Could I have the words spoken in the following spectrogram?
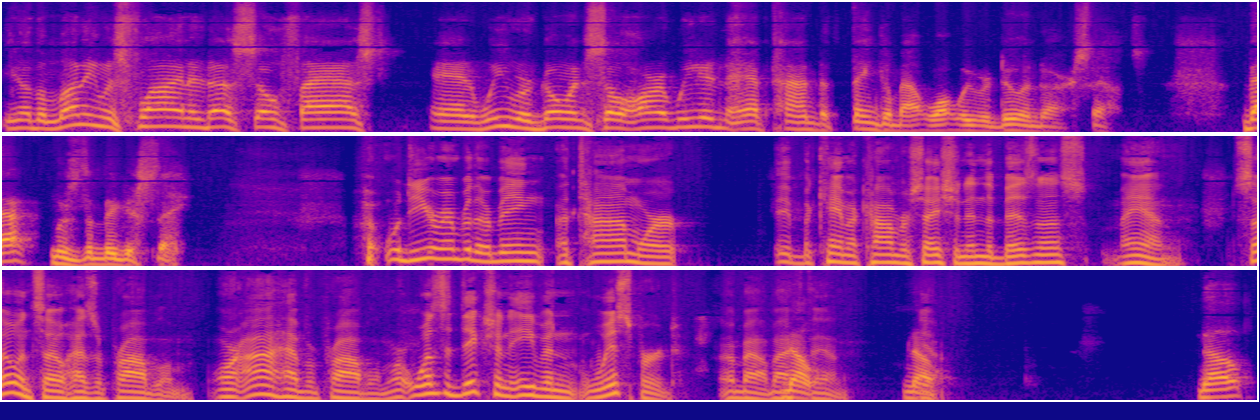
You know, the money was flying at us so fast and we were going so hard, we didn't have time to think about what we were doing to ourselves. That was the biggest thing. Well, do you remember there being a time where it became a conversation in the business? Man, so and so has a problem, or I have a problem, or was addiction even whispered about back No. then? No. Yeah. No,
